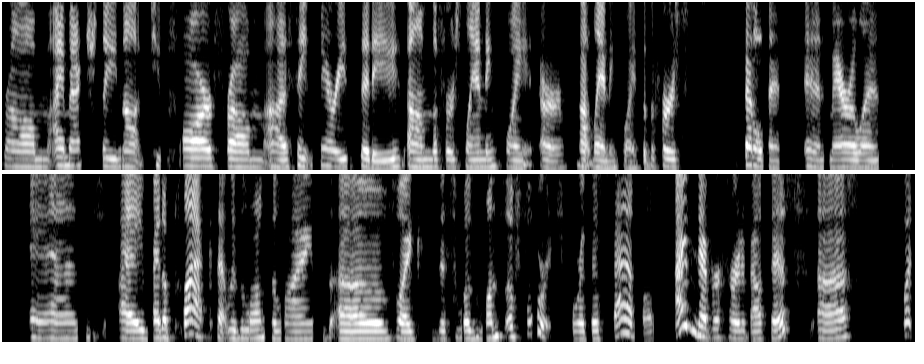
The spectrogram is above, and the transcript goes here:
from. I'm actually not too far from uh, St. Mary's City, um, the first landing point, or not landing point, but the first settlement in Maryland. And I read a plaque that was along the lines of like, "This was once a fort for this battle." I've never heard about this. Uh, what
